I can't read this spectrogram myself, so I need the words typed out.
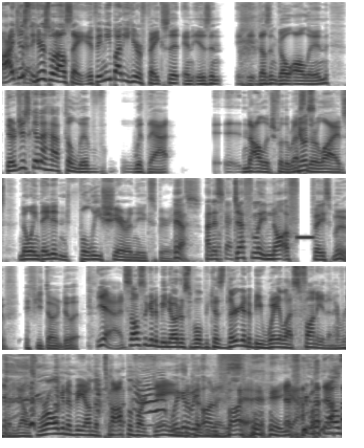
i just Okay. here's what i'll say if anybody here fakes it and isn't it it doesn't go all in they're just gonna have to live with that knowledge for the rest know, of their lives knowing they didn't fully share in the experience Yeah, and it's Okay. definitely not a f- face move if you don't do it. Yeah, it's also going to be noticeable because they're going to be way less funny than everybody else. We're all going to be on the top of our game. We're gonna be on fire. yeah Everyone else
